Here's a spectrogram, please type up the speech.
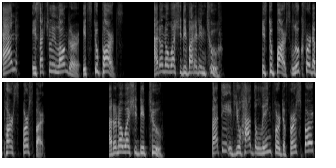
and it's actually longer. It's two parts. I don't know why she divided in two. It's two parts. Look for the parts, first part. I don't know why she did two. Patty, if you had the link for the first part,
